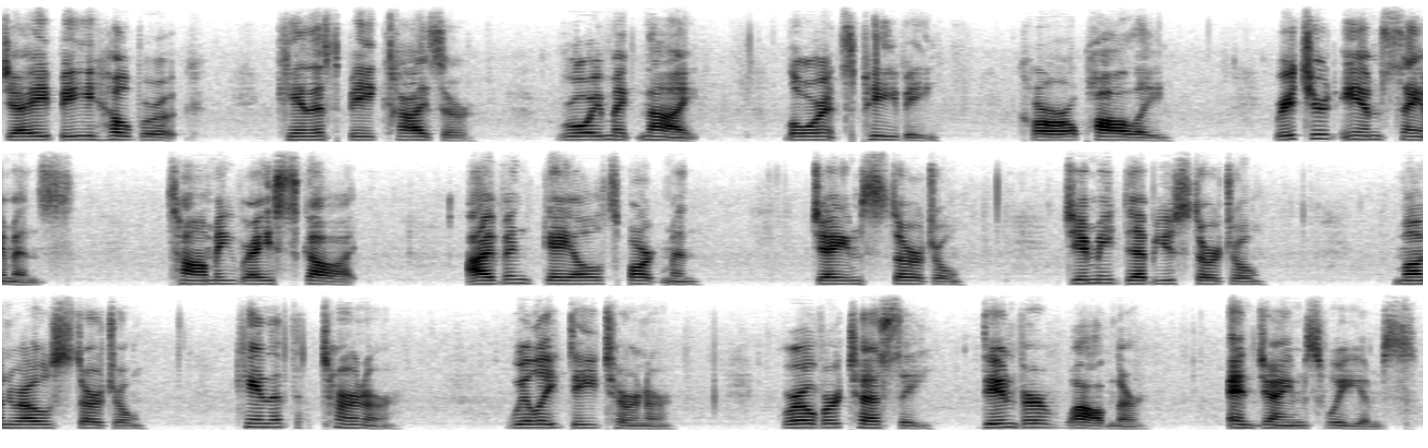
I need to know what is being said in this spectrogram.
J. B. Holbrook, Kenneth B. Kiser, Roy McKnight, Lawrence Peavy, Carl Polly, Richard M. Sammons, Tommy Ray Scott, Ivan Gail Sparkman, James Sturgill, Jimmy W. Sturgill, Monroe Sturgill, Kenneth Turner, Willie D. Turner, Grover Tussey, Denver Widner, and James Williams.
